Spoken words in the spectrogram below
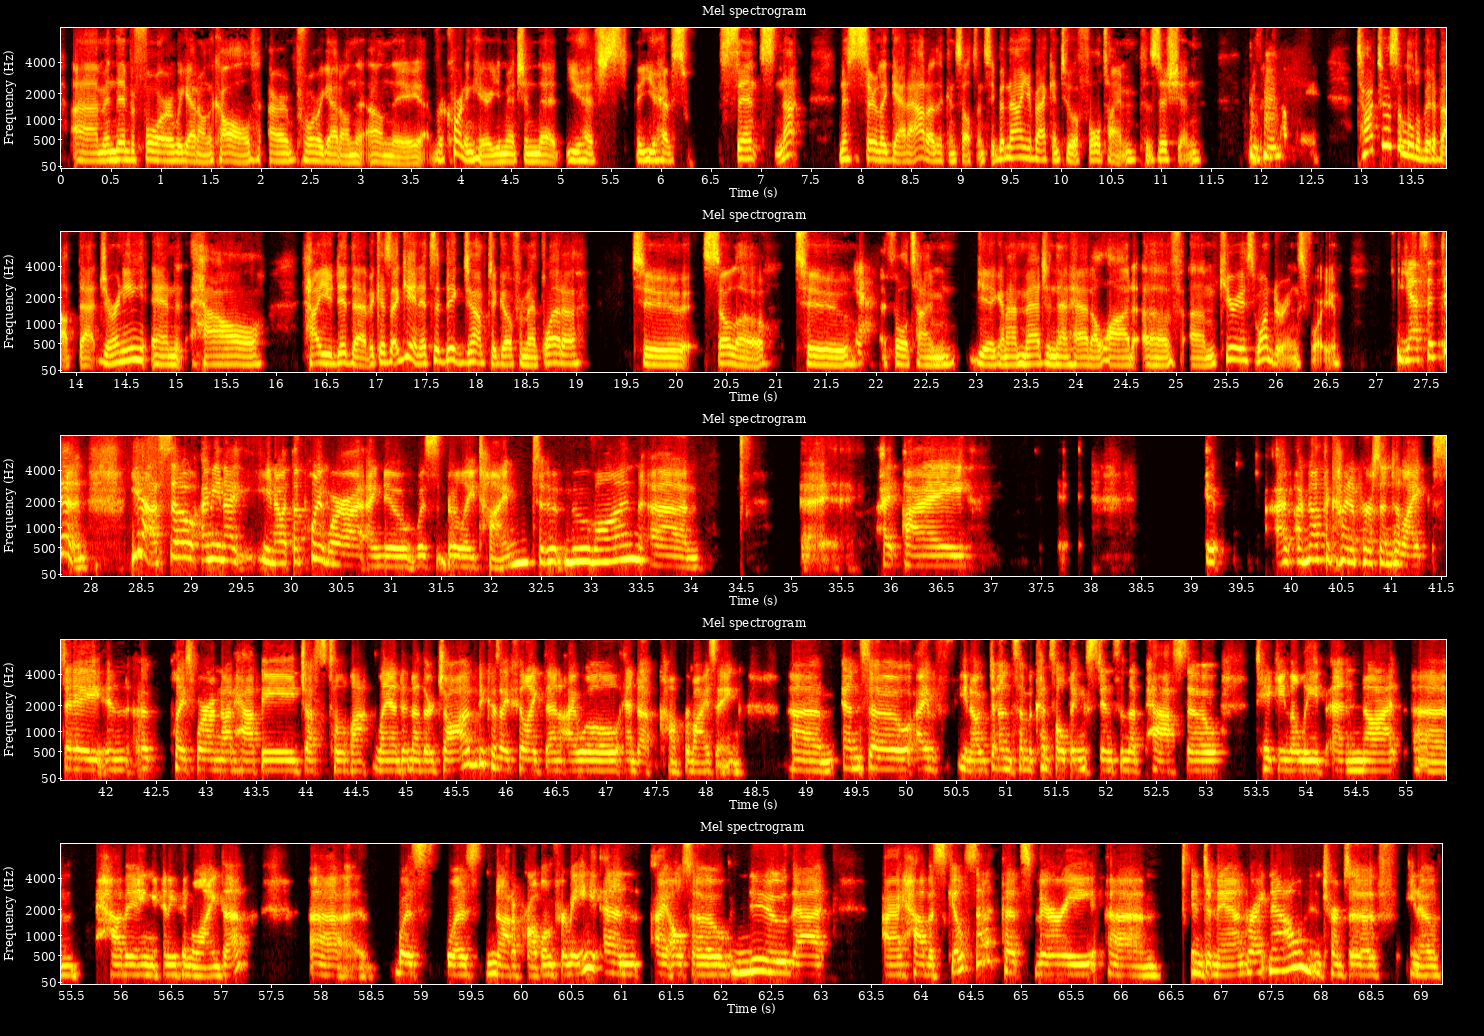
Um, and then before we got on the call, or before we got on the on the recording here, you mentioned that you have you have since not necessarily got out of the consultancy, but now you're back into a full time position with mm-hmm. Talk to us a little bit about that journey and how how you did that because again, it's a big jump to go from Athleta to solo to yeah. a full time gig, and I imagine that had a lot of um, curious wonderings for you. Yes, it did. Yeah. So, I mean, I, you know, at the point where I, I knew it was really time to move on, um, I, I, it, I'm not the kind of person to like stay in a place where I'm not happy just to land another job because I feel like then I will end up compromising. Um, and so I've you know done some consulting stints in the past. So taking the leap and not um, having anything lined up uh, was was not a problem for me. And I also knew that I have a skill set that's very um, in demand right now in terms of you know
